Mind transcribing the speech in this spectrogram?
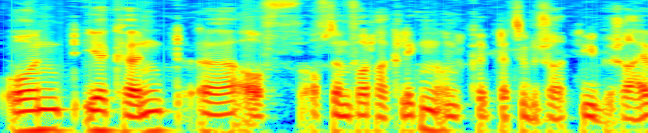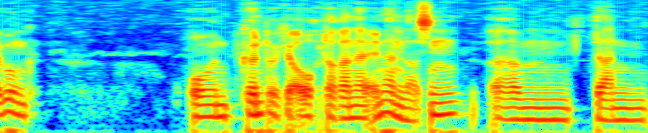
Und ihr könnt äh, auf, auf so einen Vortrag klicken und kriegt dazu die Beschreibung und könnt euch auch daran erinnern lassen, ähm, dann,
